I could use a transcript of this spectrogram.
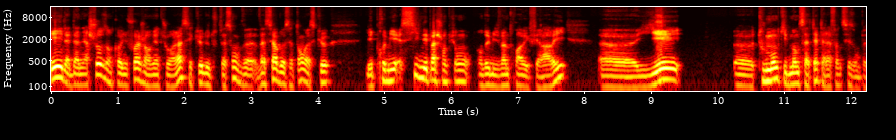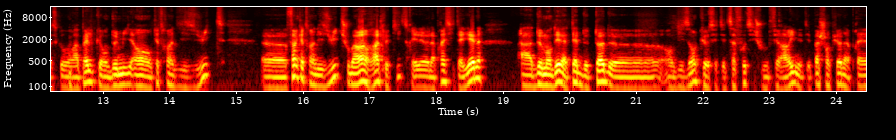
Et la dernière chose, encore une fois, j'en reviens toujours là, c'est que de toute façon, Va- Vasseur doit s'attendre à ce que les premiers, s'il n'est pas champion en 2023 avec Ferrari, euh, il y ait euh, tout le monde qui demande sa tête à la fin de saison. Parce qu'on rappelle qu'en 2000 en 98, euh, fin 98, Schumacher rate le titre et la presse italienne a demandé la tête de Todd en disant que c'était de sa faute si Ferrari n'était pas championne après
